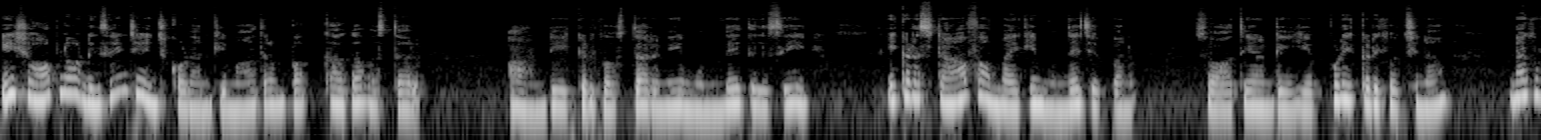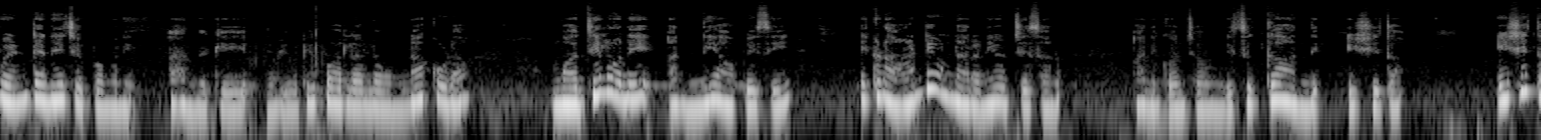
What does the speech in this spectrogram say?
ఈ షాప్లో డిజైన్ చేయించుకోవడానికి మాత్రం పక్కాగా వస్తారు. ఆంటీ ఇక్కడికి వస్తారని ముందే తెలిసి ఇక్కడ స్టాఫ్ అమ్మాయికి ముందే చెప్పాను. స్వాతి ఆంటీ ఎప్పుడు ఇక్కడికి వచ్చినా నాకు వెంటనే చెప్పమని. అందుకే బ్యూటీ పార్లర్లో ఉన్నా కూడా మధ్యలోనే అన్నీ ఆపేసి ఇక్కడ ఆంటీ ఉన్నారని వచ్చేసాను అని కొంచెం విసుగ్గా అంది ఇషిత. ఇషిత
